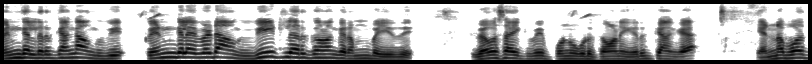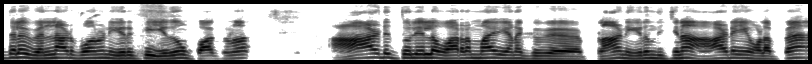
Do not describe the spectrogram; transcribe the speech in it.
பெண்கள் இருக்காங்க. அவங்க பெண்களை விட அவங்க வீட்டுல இருக்கிறவங்க ரொம்ப இது. விவசாயிக்கு போய் பொண்ணு கொடுக்கவனு இருக்காங்க. என்னை பொறுத்தளவு வெளிநாடு போகணும்னு இருக்கு. இதுவும் பார்க்கணும். ஆடு தொழில வர்ற மாதிரி எனக்கு பிளான் இருந்துச்சுன்னா ஆடையும் வளர்ப்பேன்.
